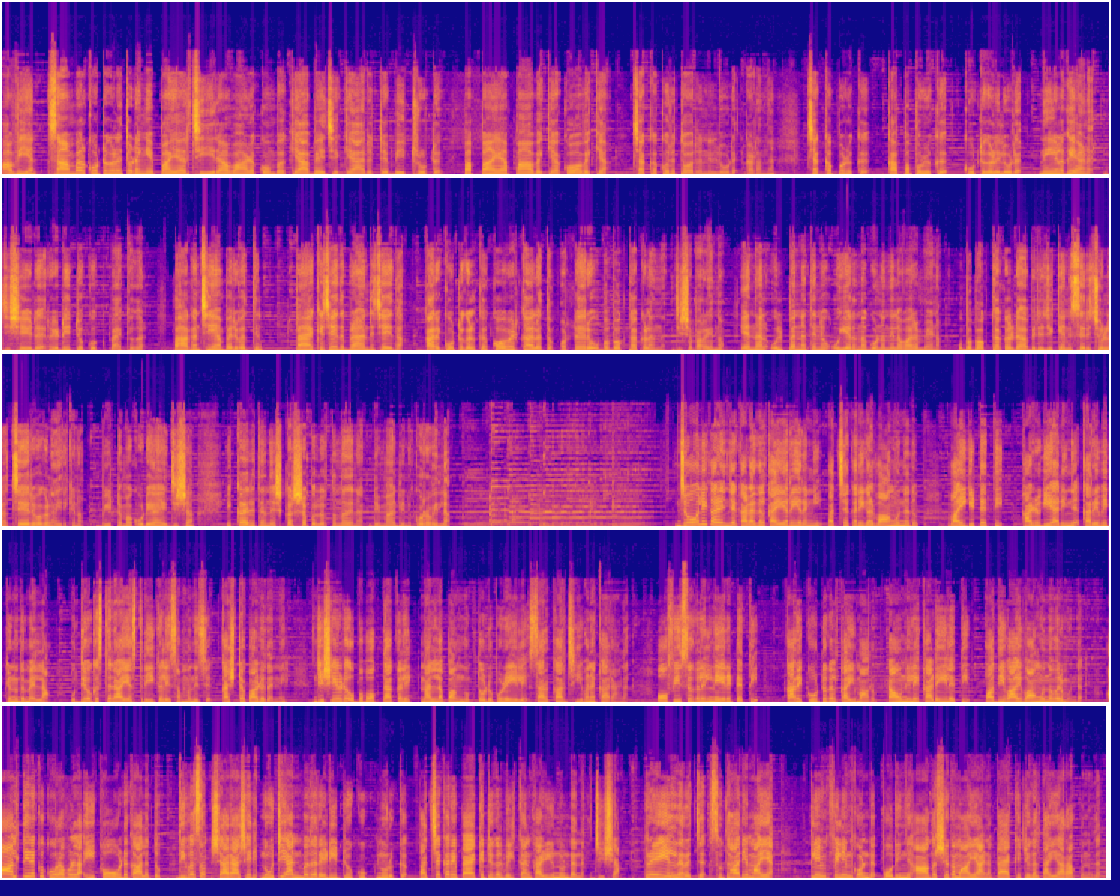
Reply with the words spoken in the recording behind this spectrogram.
അവിയൽ സാമ്പാർ കൂട്ടുകളിൽ തുടങ്ങിയ പയർ ചീര വാഴക്കൂമ്പ് ക്യാബേജ് ക്യാരറ്റ് ബീട്രൂട്ട് പപ്പായ പാവയ്ക്ക കോവയ്ക്ക ചക്കക്കുരു തോരനിലൂടെ കടന്ന് ചക്കപ്പുഴുക്ക് കപ്പപ്പുഴുക്ക് കൂട്ടുകളിലൂടെ നീളുകയാണ് ജിഷയുടെ റെഡി ടു കുക്ക് പാക്കുകൾ. പാകം ചെയ്യാൻ പരുവത്തിൽ പാക്ക് ചെയ്ത് ബ്രാൻഡ് ചെയ്ത കറിക്കൂട്ടുകൾക്ക് കോവിഡ് കാലത്തും ഒട്ടേറെ ഉപഭോക്താക്കളെന്ന് ജിഷ പറയുന്നു. എന്നാൽ ഉൽപ്പന്നത്തിന് ഉയർന്ന ഗുണനിലവാരം വേണം. ഉപഭോക്താക്കളുടെ അഭിരുചിക്കനുസരിച്ചുള്ള ചേരുവകളായിരിക്കണം. വീട്ടമ്മ കൂടിയായ ജിഷ ഇക്കാര്യത്തെ നിഷ്കർഷ പുലർത്തുന്നതിന് ഡിമാൻഡിന് കുറവില്ല. ജോലി കഴിഞ്ഞ് കടകൾ കയറിയിറങ്ങി പച്ചക്കറികൾ വാങ്ങുന്നതും വൈകിട്ടെത്തി കഴുകി അരിഞ്ഞ് കറിവെക്കുന്നതുമെല്ലാം ഉദ്യോഗസ്ഥരായ സ്ത്രീകളെ സംബന്ധിച്ച് കഷ്ടപ്പാടു തന്നെ. ജിഷയുടെ ഉപഭോക്താക്കളിൽ നല്ല പങ്കും തൊടുപുഴയിലെ സർക്കാർ ജീവനക്കാരാണ്. ഓഫീസുകളിൽ നേരിട്ടെത്തി കറിക്കൂട്ടുകൾ കൈമാറും. ടൗണിലെ കടയിലെത്തി പതിവായി വാങ്ങുന്നവരുമുണ്ട്. ആൾത്തിരക്ക് കുറവുള്ള ഈ കോവിഡ് കാലത്തും ദിവസം ശരാശരി നൂറ്റി അൻപത് റെഡി ടു കുക്ക് നുറുക്ക് പച്ചക്കറി പാക്കറ്റുകൾ വിൽക്കാൻ കഴിയുന്നുണ്ടെന്ന് ജിഷ. ട്രേയിൽ നിറച്ച് സുതാര്യമായ ക്ലിം ഫിലിം കൊണ്ട് പൊതിഞ്ഞ് ആകർഷകമായാണ് പാക്കറ്റുകൾ തയ്യാറാക്കുന്നത്.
